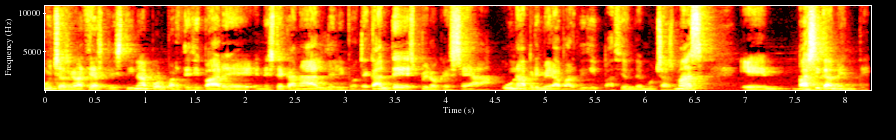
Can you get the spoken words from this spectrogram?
Muchas gracias Cristina por participar eh, en este canal del hipotecante. Espero que sea una primera participación de muchas más. Eh, básicamente,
